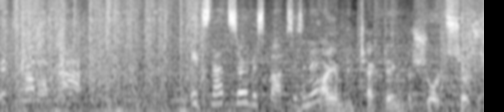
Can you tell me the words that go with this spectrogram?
It's RoboCop! It's that service box, isn't it? I am detecting a short circuit.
